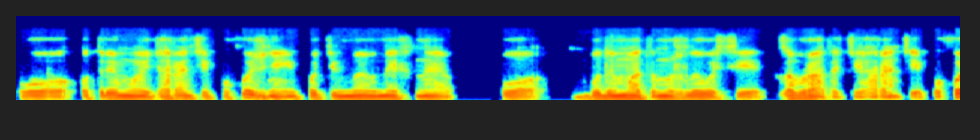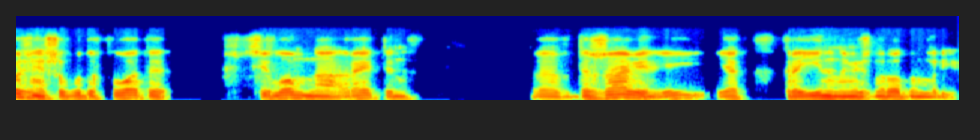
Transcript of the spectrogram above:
по отримують гарантії походження, і потім ми в них не по будемо мати можливості забрати ті гарантії походження, що буде впливати в цілому на рейтинг е, в державі і як країни на міжнародному рівні.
